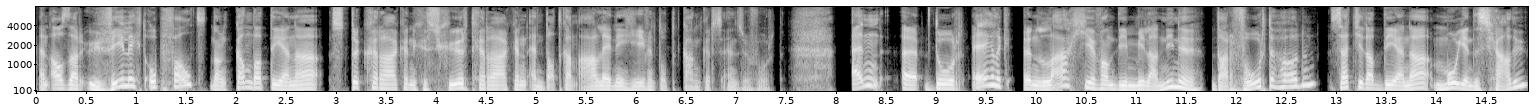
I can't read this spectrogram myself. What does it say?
En als daar UV-licht opvalt, dan kan dat DNA stuk geraken, gescheurd geraken. En dat kan aanleiding geven tot kankers enzovoort. En eh, door eigenlijk een laagje van die melanine daarvoor te houden, zet je dat DNA mooi in de schaduw.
